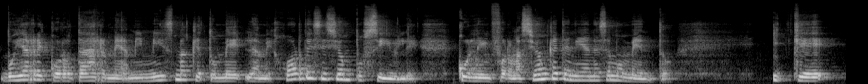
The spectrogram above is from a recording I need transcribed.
voy a recordarme a mí misma que tomé la mejor decisión posible con la información que tenía en ese momento y que,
